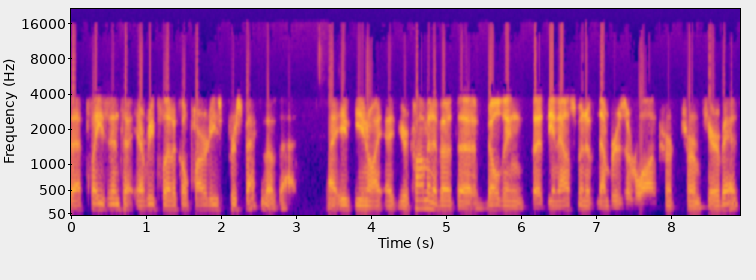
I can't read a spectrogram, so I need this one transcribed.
that plays into every political party's perspective of that. Uh, it, you know, I, your comment about the building, the, the announcement of numbers of long-term care beds.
